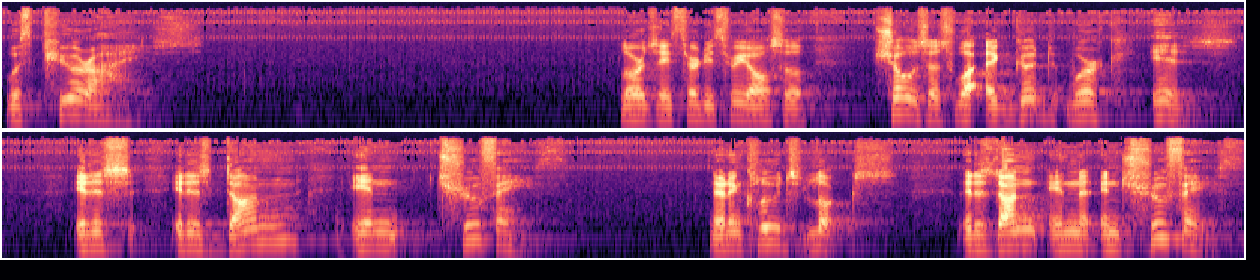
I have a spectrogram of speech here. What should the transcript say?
with pure eyes. Lord's Day 33 also shows us what a good work is. It is, it is done in true faith. That includes looks. It is done in, in true faith,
